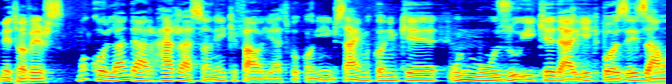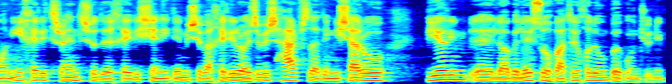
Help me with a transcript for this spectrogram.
متاورس. ما کلا در هر رسانه‌ای که فعالیت بکنیم سعی می‌کنیم که اون موضوعی که در یک بازه زمانی خیلی ترند شده خیلی شنیده میشه و خیلی راجبش حرف زده میشه رو بیاریم لابلای صحبت خودمون بگنجونیم.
